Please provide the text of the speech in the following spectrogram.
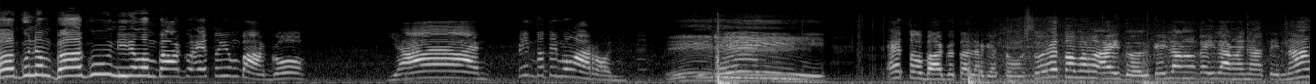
Bago ng bago, hindi naman bago. Ito yung bago. Yan. Pindutin mo nga, Ron. Hey! Hey! Eto, bago talaga to. So, eto mga idol, kailangan-kailangan natin ng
